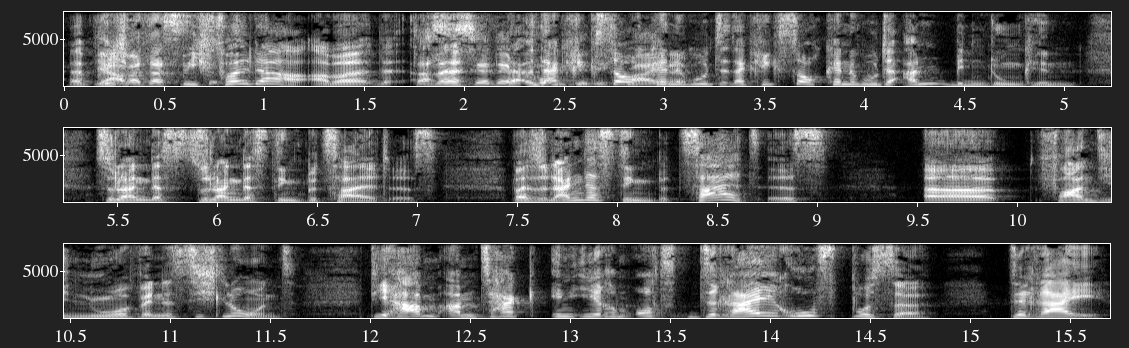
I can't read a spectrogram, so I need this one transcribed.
Da bin Ja, ich, aber das- bin ich voll da, aber, aber ist ja der da, da Punkt, den kriegst ich du auch meine. keine gute, da kriegst du auch keine gute Anbindung hin, solange das, solange das Ding bezahlt ist. Weil solange das Ding bezahlt ist, äh, fahren die nur, wenn es sich lohnt. Die haben am Tag in ihrem Ort drei Rufbusse. Drei.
